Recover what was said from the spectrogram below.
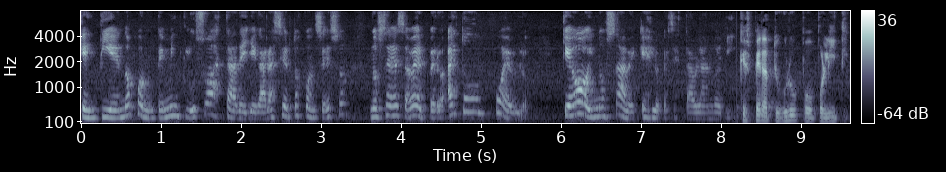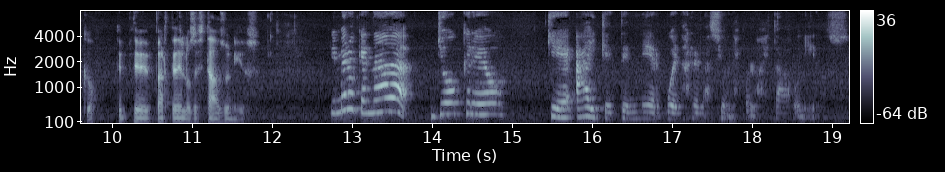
que entiendo por un tema incluso hasta de llegar a ciertos consensos, no se debe saber, pero hay todo un pueblo que hoy no sabe qué es lo que se está hablando allí. ¿Qué espera tu grupo político de, de parte de los Estados Unidos? Primero que nada, yo creo que hay que tener buenas relaciones con los Estados Unidos.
